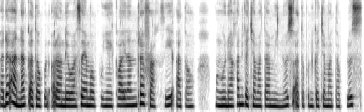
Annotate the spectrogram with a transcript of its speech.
pada anak ataupun orang dewasa yang mempunyai kelainan refraksi atau menggunakan kacamata minus ataupun kacamata plus,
